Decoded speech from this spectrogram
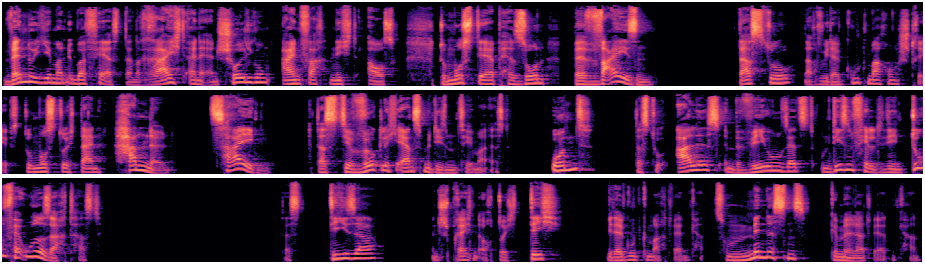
Wenn du jemanden überfährst, dann reicht eine Entschuldigung einfach nicht aus. Du musst der Person beweisen, dass du nach Wiedergutmachung strebst. Du musst durch dein Handeln zeigen, dass es dir wirklich ernst mit diesem Thema ist. Und dass du alles in Bewegung setzt, um diesen Fehler, den du verursacht hast, dass dieser entsprechend auch durch dich wieder gut gemacht werden kann. Zumindest gemildert werden kann.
